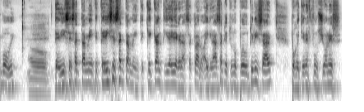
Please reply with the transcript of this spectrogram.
Body. Oh. Te dice exactamente, te dice exactamente qué cantidad hay de grasa. Claro, hay grasa que tú no puedes utilizar porque tiene funciones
